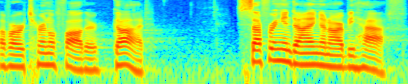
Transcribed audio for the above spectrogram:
of our eternal Father, God, suffering and dying on our behalf.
